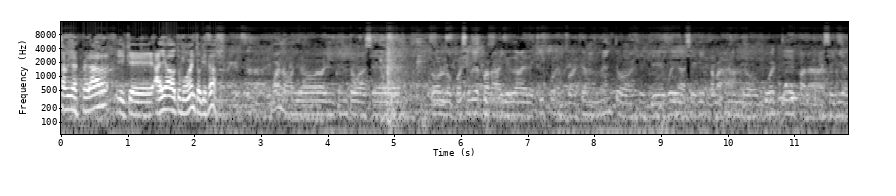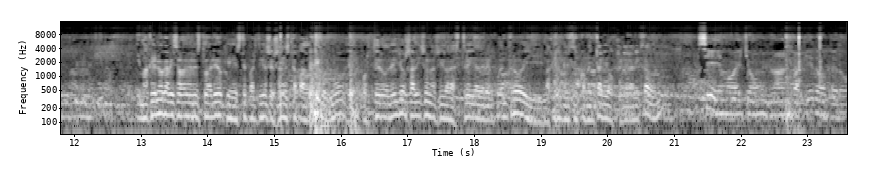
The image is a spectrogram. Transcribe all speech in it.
sabido esperar y que ha llegado tu momento quizás. Bueno, yo intento hacer todo lo posible para ayudar al equipo en cualquier momento, así que voy a seguir trabajando fuerte para seguir ayudando al equipo. Imagino que habéis hablado en el estuario que este partido se os han escapado vivos, ¿no? El portero de ellos, Alison, ha sido la estrella del encuentro y imagino que es el comentario generalizado, ¿no? Sí, hemos hecho un gran partido, pero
